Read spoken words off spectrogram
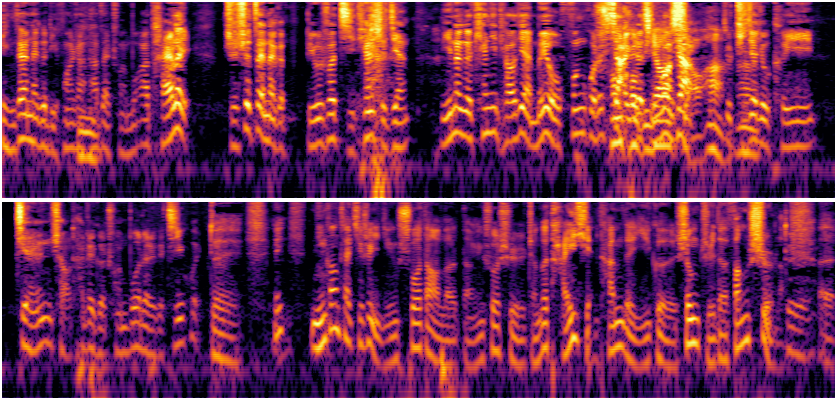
顶在那个地方让它再传播，而苔类只是在那个，比如说几天时间，你那个天气条件没有风或者下雨的情况下，啊就直接就可以减少它这个传播的这个机会。对，哎，您刚才其实已经说到了，等于说是整个苔藓它们的一个生殖的方式了。对。呃，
